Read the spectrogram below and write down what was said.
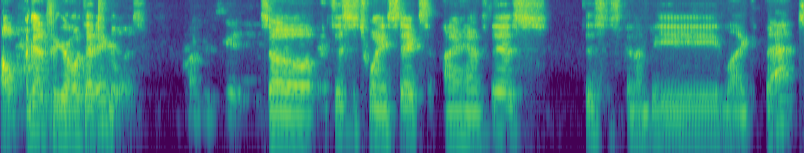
Oh, I got to figure out what that angle is. So if this is 26, I have this. This is going to be like that.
